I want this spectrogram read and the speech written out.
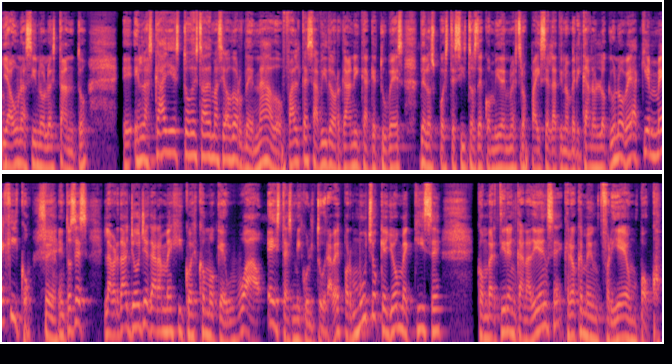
y aún así no lo es tanto, eh, en las calles todo está demasiado ordenado. Falta esa vida orgánica que tú ves de los puestecitos de comida en nuestros países latinoamericanos, lo que uno ve aquí en México. Entonces, la verdad, yo llegar a México es como que, wow, esta es mi cultura. ¿Ves? Por mucho que yo me quise convertir en canadiense, creo que me enfrié un poco.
